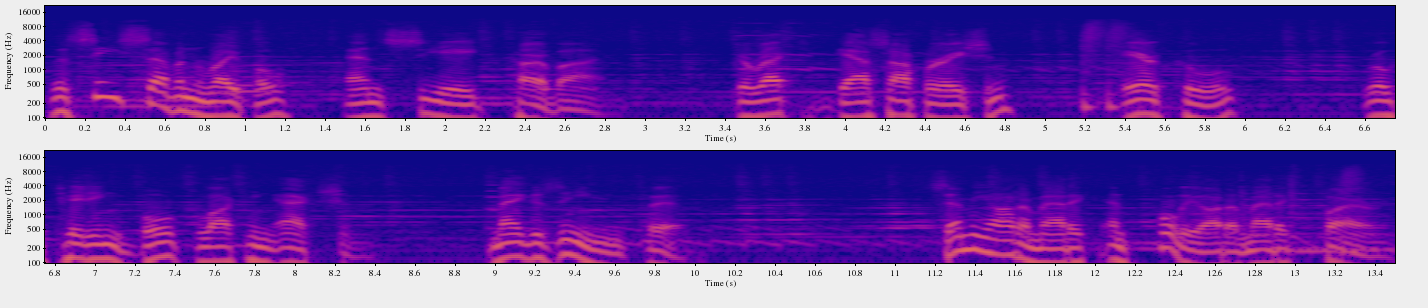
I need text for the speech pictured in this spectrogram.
The C7 rifle and C8 carbine. Direct gas operation, air-cooled, rotating bolt-locking action, magazine-fed, semi-automatic and fully automatic firing.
